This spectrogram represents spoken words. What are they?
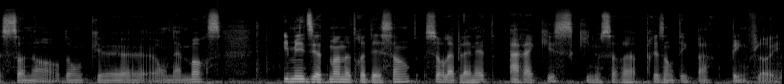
sonore. Donc, on amorce immédiatement notre descente sur la planète Arrakis qui nous sera présentée par Pink Floyd.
